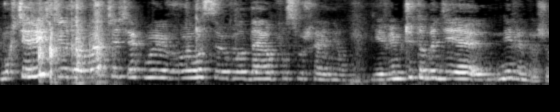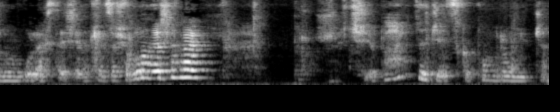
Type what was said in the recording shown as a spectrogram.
Bo chcieliście zobaczyć, jak moje włosy wyglądają po suszeniu. Nie wiem, czy to będzie. Nie wiem, dlaczego w ogóle chcecie takie coś oglądać, ale. Proszę cię bardzo, dziecko pomrowicze.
